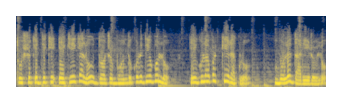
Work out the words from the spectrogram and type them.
তোষকের দিকে এগিয়ে গেল, দরজা বন্ধ করে দিয়ে বলল, এগুলো আবার কে রাখল? বলে দাঁড়িয়ে রইল।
